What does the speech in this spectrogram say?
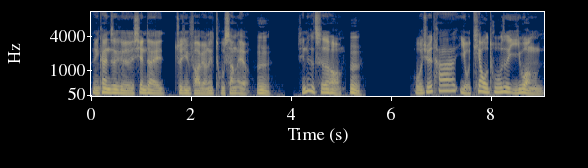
你看这个现代最近发表那个途尚 L，嗯。其实那个车哈，嗯，我觉得它有跳脱这以往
